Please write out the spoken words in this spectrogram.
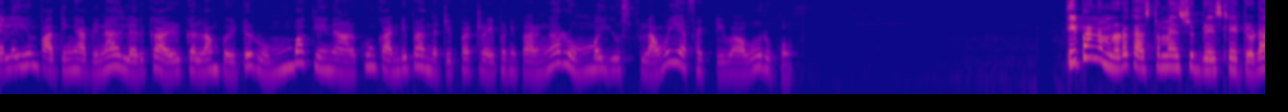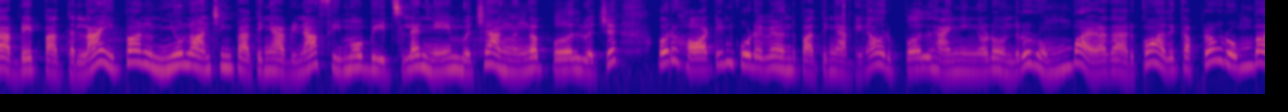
இலையும் பார்த்தீங்க அப்படின்னா அதில் இருக்க அழுக்கெல்லாம் போயிட்டு ரொம்ப க்ளீனாக இருக்கும். கண்டிப்பாக அந்த டிப்பை ட்ரை பண்ணி பாருங்கள் ரொம்ப யூஸ்ஃபுல்லாகவும் எஃபெக்டிவாகவும் இருக்கும். இப்போ நம்மளோட கஸ்டமைஸ்டு பிரேஸ்லெட்டோட அப்டேட் பார்த்துடலாம். இப்போ நியூ லான்ச்சிங் பார்த்தீங்க அப்படின்னா ஃபிமோ பீட்ஸில் நேம் வச்சு அங்கங்கே பேர்ல் வச்சு ஒரு ஹாட்டின் கூடவே வந்து பார்த்தீங்க அப்படின்னா ஒரு பேர்ல் ஹேங்கிங்கோட வந்துடும். ரொம்ப அழகாக இருக்கும். அதுக்கப்புறம் ரொம்ப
